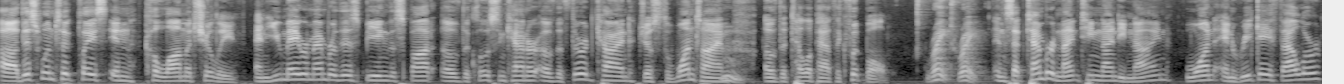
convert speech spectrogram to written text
Uh, this one took place in Calama, Chile, and you may remember this being the spot of the close encounter of the third kind, just the one time, of the telepathic football. Right. Right. In September 1999, one Enrique Fowler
